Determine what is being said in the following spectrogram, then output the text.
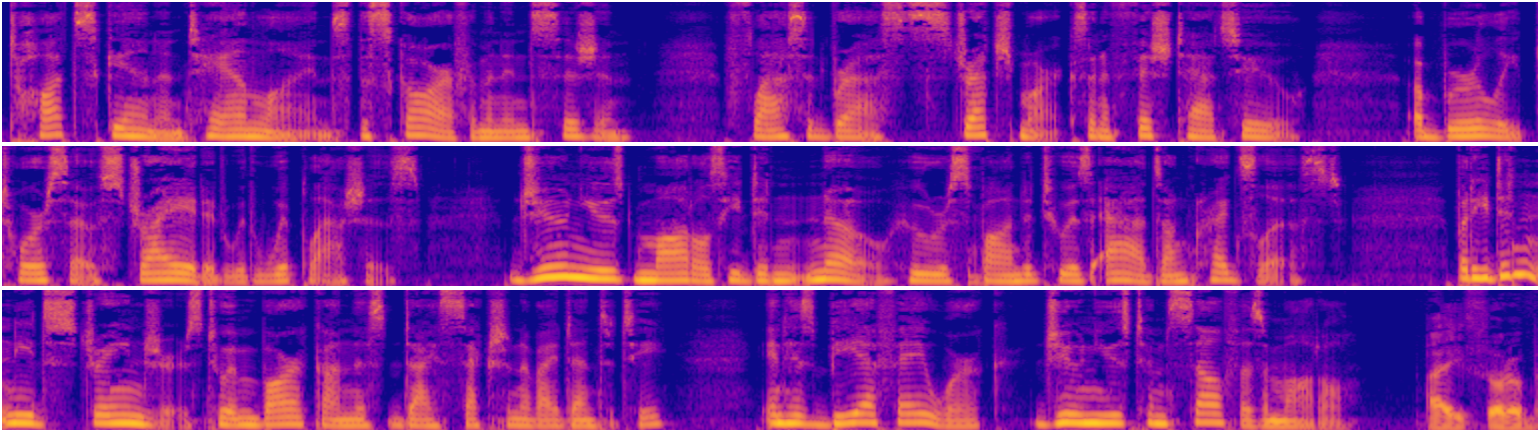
taut skin and tan lines, the scar from an incision, flaccid breasts, stretch marks, and a fish tattoo, a burly torso striated with whiplashes. Jun used models he didn't know who responded to his ads on Craigslist. But he didn't need strangers to embark on this dissection of identity. In his BFA work, June used himself as a model. I sort of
